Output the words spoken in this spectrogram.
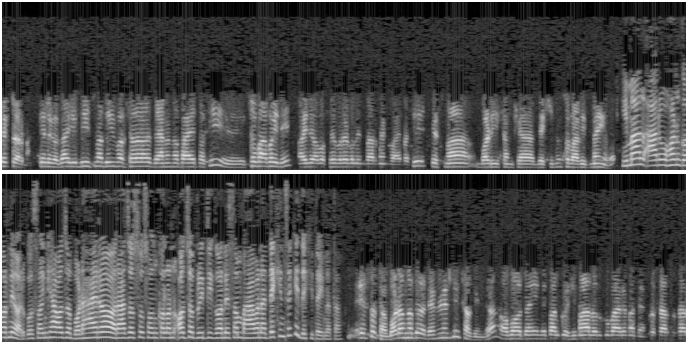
सेक्टरमा। त्यसले गर्दा यो बिचमा दुई वर्ष जान नपाएपछि स्वभावैले अहिले अब फेभरेबल इन्भाइरोमेन्ट भएपछि त्यसमा बढी संख्या देखिनु स्वाभाविक नै हो। हिमाल आरोहण गर्नेहरूको संख्या अझ बढाएर राजस्व संकलन अझ वृद्धि गर्ने सम्भावना देखिन्छ कि देखिँदैन त? यस्तो छ बढाउन त डेफिनेटली सकिन्छ। अब चाहिँ नेपालको हिमालहरूको बारेमा चाहिँ प्रचार प्रसार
